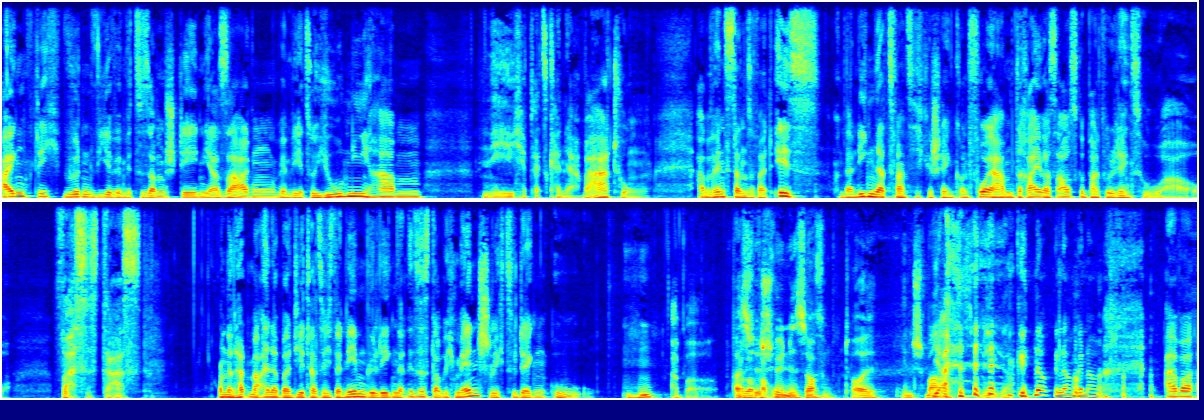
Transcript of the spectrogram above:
eigentlich würden wir, wenn wir zusammenstehen, ja sagen, wenn wir jetzt so Juni haben, nee, ich habe da jetzt keine Erwartungen. Aber wenn es dann soweit ist und da liegen da 20 Geschenke und vorher haben drei was ausgepackt, wo du denkst, wow, was ist das? Und dann hat mal einer bei dir tatsächlich daneben gelegen, dann ist es, glaube ich, menschlich zu denken, uh, mhm. aber. Was aber für warum? schöne Socken, toll, in schwarz, ja, mega. genau, genau, genau. aber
